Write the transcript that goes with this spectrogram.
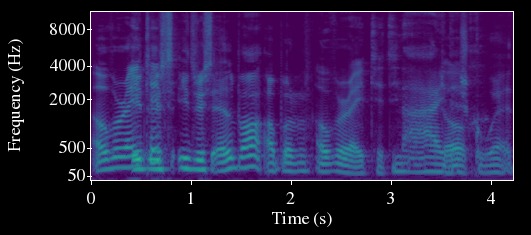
Overrated. Idris, Idris Elba, aber Overrated. nein, Doch. das ist gut.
